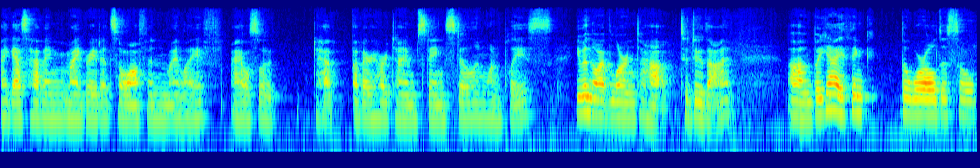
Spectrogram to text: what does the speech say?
i guess having migrated so often in my life i also have a very hard time staying still in one place even though i've learned to have to do that. Um, but yeah i think the world is so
